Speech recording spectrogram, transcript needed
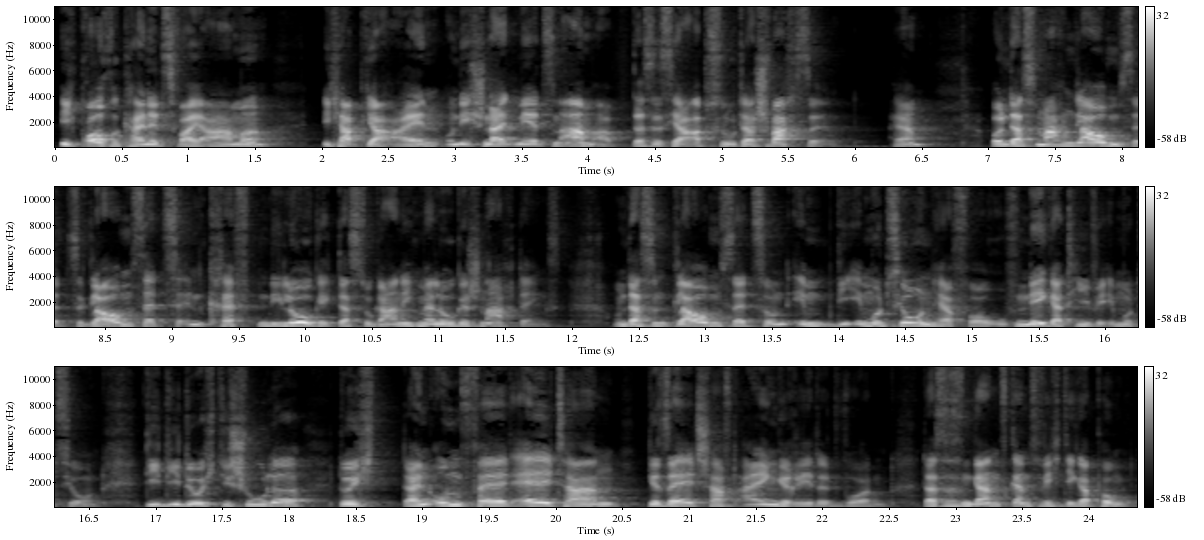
ich brauche keine zwei Arme, ich habe ja einen und ich schneide mir jetzt einen Arm ab. Das ist ja absoluter Schwachsinn. Ja? Und das machen Glaubenssätze. Glaubenssätze entkräften die Logik, dass du gar nicht mehr logisch nachdenkst. Und das sind Glaubenssätze und die Emotionen hervorrufen, negative Emotionen, die dir durch die Schule, durch dein Umfeld, Eltern, Gesellschaft eingeredet wurden. Das ist ein ganz, ganz wichtiger Punkt.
